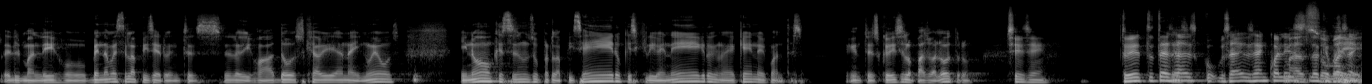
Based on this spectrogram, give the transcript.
el man le dijo, véndame este lapicero. Entonces se lo dijo a dos que habían ahí nuevos. Y no, que este es un super lapicero, que escribe negro, que no sé qué, no sé cuántas. Entonces que se lo pasó al otro. Sí, sí. ¿Tú, tú te sabes, sabes saben cuál es lo que pasa ahí?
